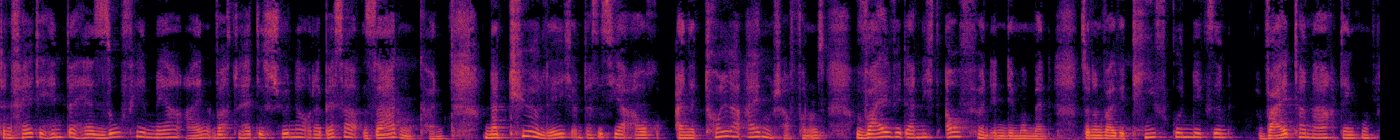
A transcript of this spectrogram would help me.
dann fällt dir hinterher so viel mehr ein, was du hättest schöner oder besser sagen können. Natürlich, und das ist ja auch eine tolle Eigenschaft von uns, weil wir dann nicht aufhören in dem Moment, sondern weil wir tiefgründig sind, weiter nachdenken,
